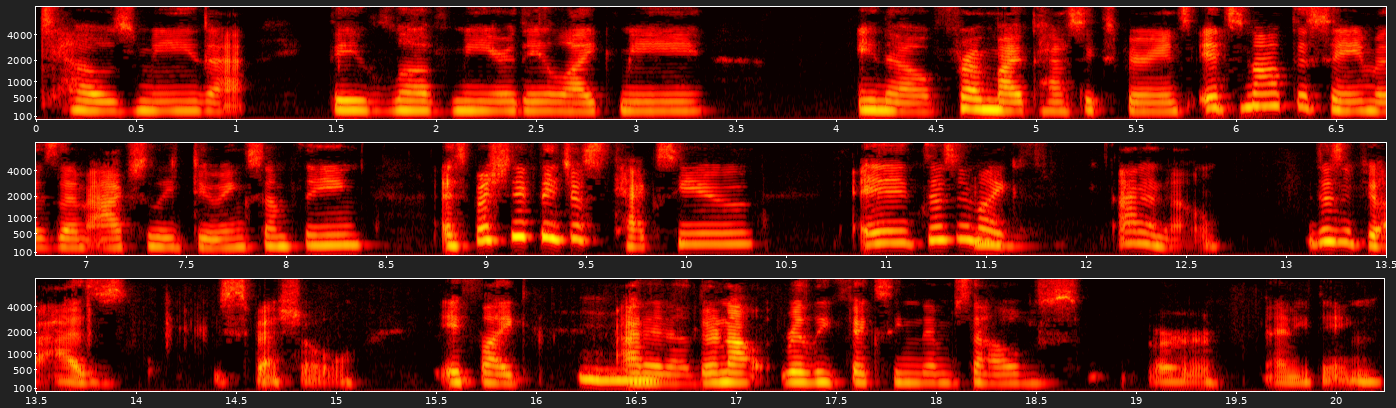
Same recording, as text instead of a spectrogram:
tells me that they love me or they like me, you know, from my past experience, it's not the same as them actually doing something, especially if they just text you. It doesn't, like, I don't know, it doesn't feel as special if, like, I don't know, they're not really fixing themselves or anything.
